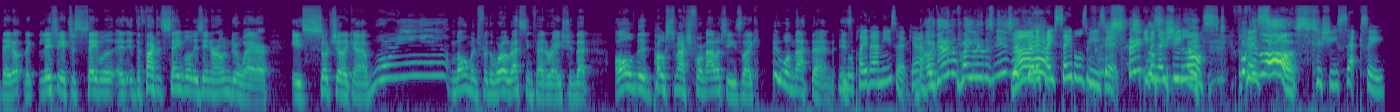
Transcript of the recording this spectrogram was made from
They don't, like, literally, it's just Sable. It, the fact that Sable is in her underwear is such a, like, a moment for the World Wrestling Federation that all the post match formalities, like, who won that then? Is, We'll play their music. Yeah. oh, they don't even play Luna's music. no, yeah. they play Sable's music, Sable's even though she music. lost Fucking lost. because she's sexy.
